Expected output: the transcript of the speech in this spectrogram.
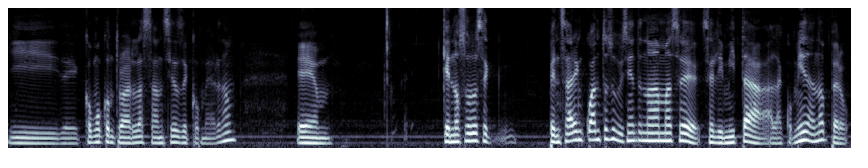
y de cómo controlar las ansias de comer, ¿no? Em, que no solo se pensar en cuánto es suficiente nada más se, se limita a la comida, ¿no? Pero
